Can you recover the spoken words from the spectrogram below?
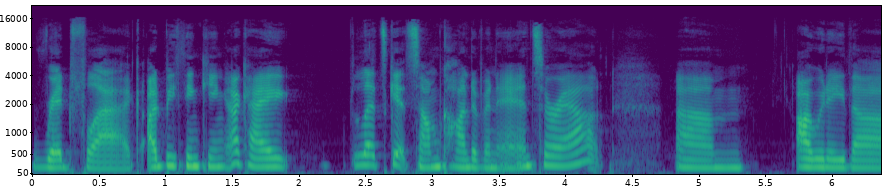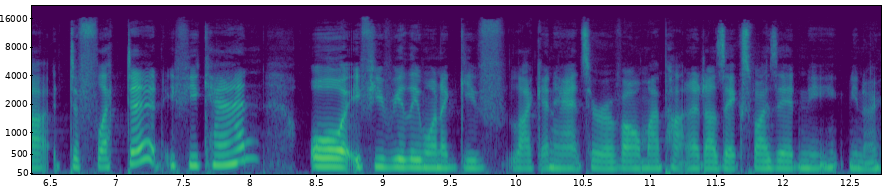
red flag. I'd be thinking, okay, let's get some kind of an answer out. Um, I would either deflect it if you can, or if you really want to give like an answer of, oh, my partner does X, Y, Z, and he, you know,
